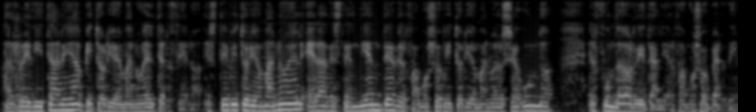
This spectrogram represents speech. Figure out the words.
al rey de Italia, Vittorio Emanuel III. Este Vittorio Emanuel era descendiente del famoso Vittorio Emanuel II, el fundador de Italia, el famoso Verdi.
